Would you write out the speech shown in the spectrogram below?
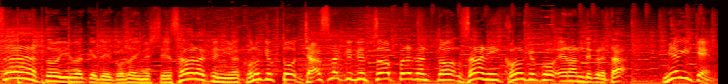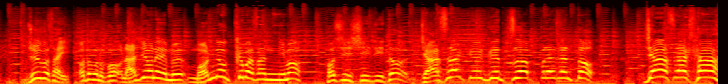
さあ、というわけでございまして、沢良くんにはこの曲とジャスラックグッズをプレゼント。さらにこの曲を選んでくれた宮城県15歳男の子ラジオネーム森のくまさんにも欲しい CD とジャスラックグッズをプレゼント。ジャスラックさん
